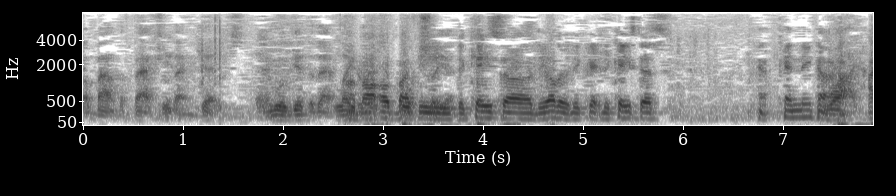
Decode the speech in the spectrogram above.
about the facts of that case. And we'll get to that later. About, as the about court the, said. the case, uh, the other, the ca- the case that's pending? Uh, Right. I,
